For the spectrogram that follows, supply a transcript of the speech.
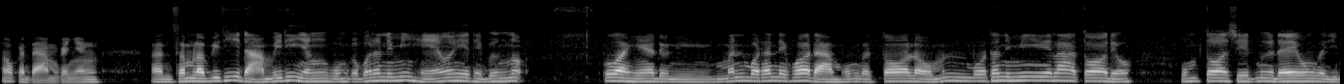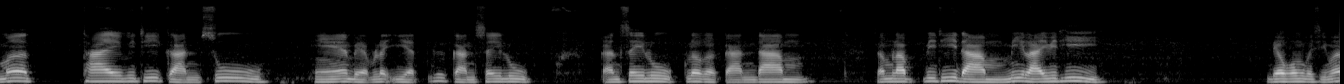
เอากระดามกันยังอันสำหรับวิธีดามวิธียังผมก็บ่ทันได้มีแหมาเฮ็ดให้เบิ่งเนาะ เพราะว่าแหเดี๋ยวนี้ มันบ่ทันได้พ่อดามผมก็ต่อแล้วมันบ่ทันได้มีเวลาต่อเดี๋ยว ผมต่อเสร็จมื้อใดผมก็สิมาถ่ายวิธีการสู้แหแบบละเอียดคือการใส่ลูก การใส่ลูกแล้วก็การดามสำหรับวิธีดามมีหลายวิธี เดี๋ยวผมก็สิมา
